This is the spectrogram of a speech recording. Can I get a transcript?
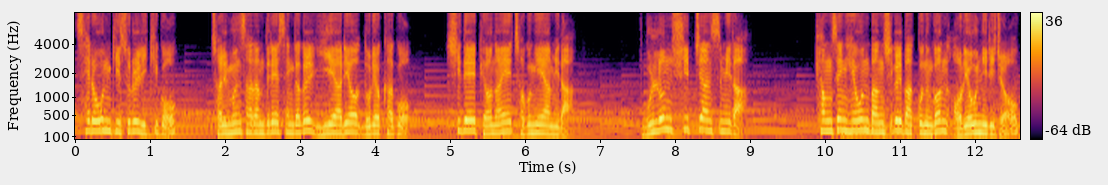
새로운 기술을 익히고 젊은 사람들의 생각을 이해하려 노력하고 시대의 변화에 적응해야 합니다. 물론 쉽지 않습니다. 평생 해온 방식을 바꾸는 건 어려운 일이죠.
